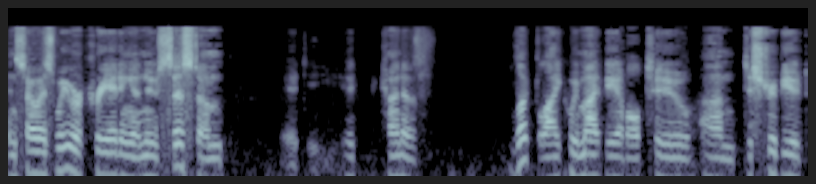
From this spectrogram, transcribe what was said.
And so as we were creating a new system, it, it kind of looked like we might be able to um, distribute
